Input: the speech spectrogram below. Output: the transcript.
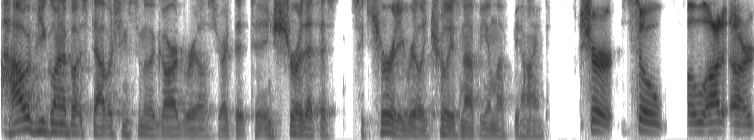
How have you gone about establishing some of the guardrails, right, to, to ensure that the security really truly is not being left behind? Sure. So a lot of our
